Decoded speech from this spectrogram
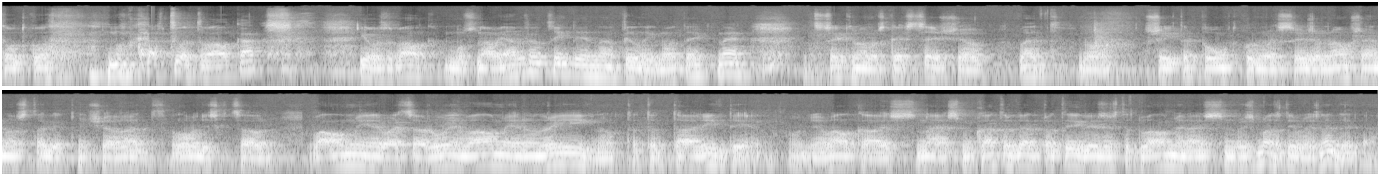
kaut ko nokārtotu valkā. Jo uz valka mums nav jābrauc ikdienā, pilnīgi noteikti nē. Tas ekonomiskais ceļš jau ved no šī punkta, kur mēs sēžam augšēnos. Tagad viņš jau ved loģiski caur Valmieru vai caur Vienu Valmieru un Rīgu. Nu, tad, tad tā ir ikdiena. Un, ja vēl kā es neesmu katru gadu pat iegriezies, tad Valmierā esmu vismaz divreiz nedēļā.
